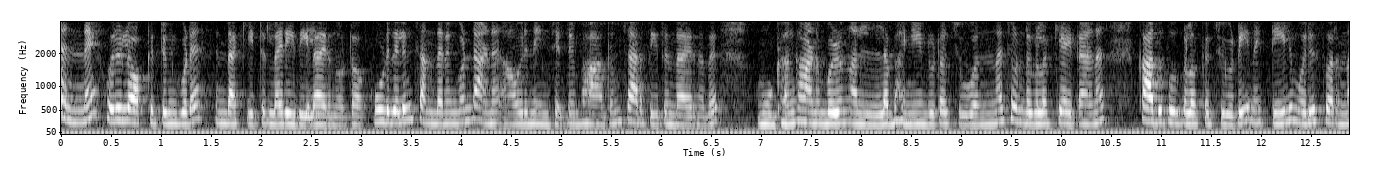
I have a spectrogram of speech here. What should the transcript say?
തന്നെ ഒരു ലോക്കറ്റും കൂടെ ഉണ്ടാക്കിയിട്ടുള്ള രീതിയിലായിരുന്നു കേട്ടോ കൂടുതലും ചന്ദനം കൊണ്ടാണ് ആ ഒരു നെഞ്ചിന്റെ ഭാഗം ചാർത്തിയിട്ടുണ്ടായിരുന്നത്. മുഖം കാണുമ്പോഴും നല്ല ഭംഗിയുണ്ട് കേട്ടോ ചുവന്ന ചുണ്ടുകളൊക്കെ ആയിട്ടാണ് കാതുപൂക്കളൊക്കെ ചൂടി നെറ്റിയിലും ഒരു സ്വർണ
